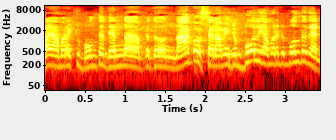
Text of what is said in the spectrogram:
ভাই আমার একটু বলতে দেন না আপনি তো না করছেন আমি একটু বলি আমার একটু বলতে দেন।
